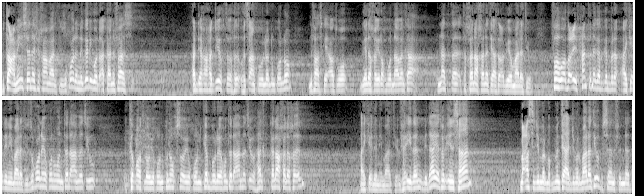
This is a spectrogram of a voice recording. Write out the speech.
ብጣዕሚ ሰነፍ ኢኻ ማለት እዩ ዝኾነ ነገር ይጎድኣካ ንፋስ ኣዴኻ ሕጂ ህፃን ክውለድ እንከሎ ንፋስ ከይኣትዎ ገለ ከይረኽቦ እናበልካ እናተኸናኸነት እያ ትዕብዮ ማለት እዩ ፈህወ ضዒፍ ሓንቲ ነገር ገብር ኣይክእልን እዩ ማለት እዩ ዝኾነ ይኹን እውን እንተ መፅኡ ክቐትሎ ይኹን ክነኽሶ ይኹን ከብሎ ይኹን እተ መፅኡ ሃ ክከላኸል ኽእል ኣይክእልን እዩ ማለት እዩ ፈኢዘን ብዳየት ልእንሳን መዓስ ትጅምር ምንታይ ኣጅምር ማለት እዩ ብሰንፍነት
